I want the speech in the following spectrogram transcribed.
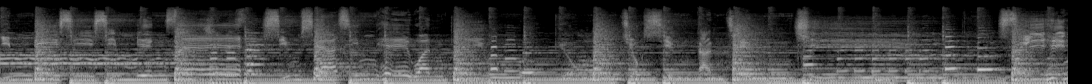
今日是新明世，收下新喜愿求，强祝圣诞千秋。新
